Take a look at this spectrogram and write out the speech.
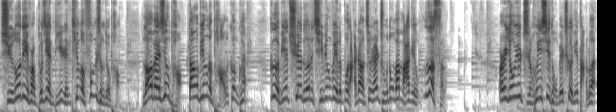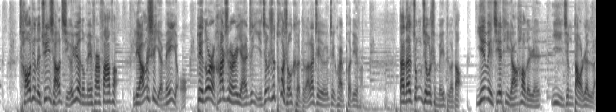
许多地方不见敌人，听到风声就跑，老百姓跑，当兵的跑得更快，个别缺德的骑兵为了不打仗，竟然主动把马给饿死了。而由于指挥系统被彻底打乱，朝廷的军饷几个月都没法发放，粮食也没有，对努尔哈赤而言，这已经是唾手可得了。这个这块破地方。但他终究是没得到，因为接替杨浩的人已经到任了。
